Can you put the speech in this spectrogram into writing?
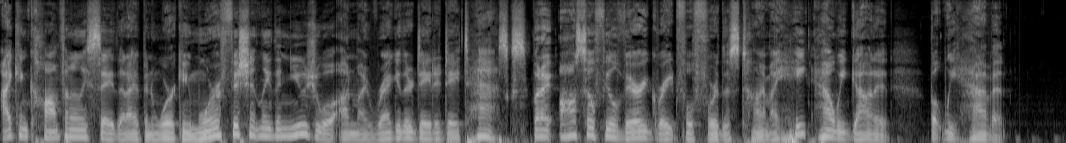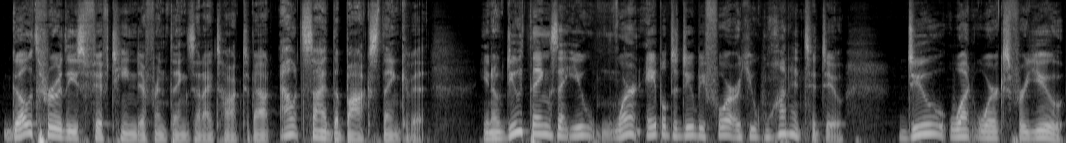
I can confidently say that I've been working more efficiently than usual on my regular day to day tasks, but I also feel very grateful for this time. I hate how we got it, but we have it. Go through these 15 different things that I talked about outside the box, think of it. You know, do things that you weren't able to do before or you wanted to do. Do what works for you.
